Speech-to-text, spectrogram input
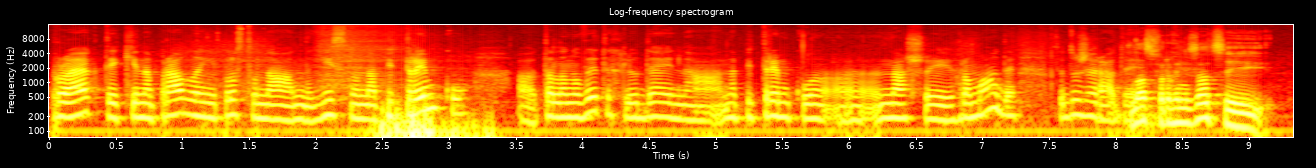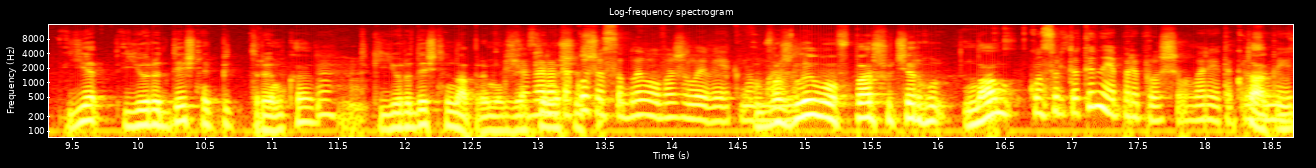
проекти, які направлені просто на на- дійсно на підтримку талановитих людей, на, на підтримку нашої громади. Це дуже У радує. нас в організації є юридична підтримка, Мгм. такий юридичний напрямок, Що зараз також щось- особливо важливий, як на мене. важливо в першу чергу нам Консультативний, я перепрошую, Валерія, я так, Так, розумію,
